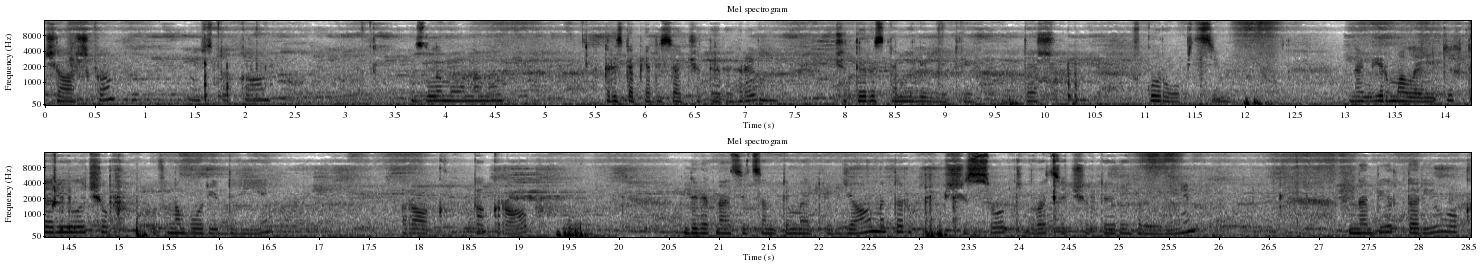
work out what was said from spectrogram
Чашка ось така з лимонами. 354 гривні, 400 мл. Теж в коробці. Набір маленьких тарілочок. В наборі дві. Рак та краб. 19 см діаметр, 624 гривні. Набір тарілок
